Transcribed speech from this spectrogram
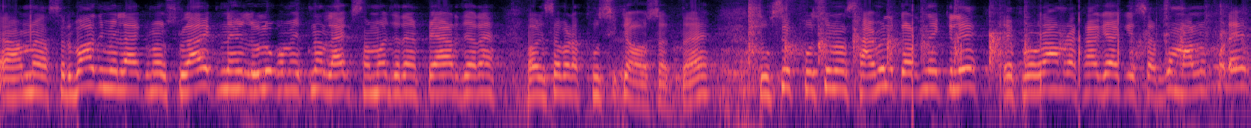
हमें आशीर्वाद मिला कि मैं उस लायक नहीं, लोग हमें इतना लायक समझ रहे हैं, प्यार दे रहे हैं और इससे बड़ा खुशी क्या हो सकता है। तो उसे खुशी में शामिल करने के लिए एक प्रोग्राम रखा गया कि सबको मालूम पड़े।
